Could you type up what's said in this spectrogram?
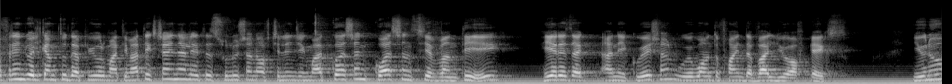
friend, welcome to the Pure Mathematics channel. It is solution of challenging math question. Question 70. Here is a, an equation. We want to find the value of x. You know,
